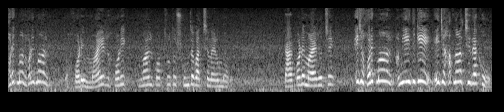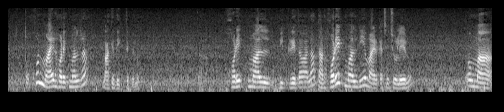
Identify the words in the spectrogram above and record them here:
হরেক মাল হরেক মাল। হরে, মায়ের হরেক মালপত্র তো শুনতে পাচ্ছে না এরমভাবে। তারপরে মায়ের হচ্ছে, এই যে হরেক মাল, আমি এই দিকে এই যে হাত নাড়াচ্ছি, দেখো। তখন মায়ের হরেক মালরা মাকে দেখতে পেল। হরেক মাল বিক্রেতাওয়ালা তার হরেক মাল নিয়ে মায়ের কাছে চলে এলো। এবং মা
